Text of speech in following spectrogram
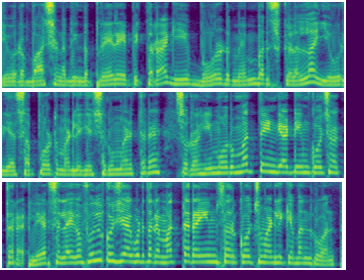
ಇವರ ಭಾಷಣದಿಂದ ಪ್ರೇರೇಪಿತರಾಗಿ ಬೋರ್ಡ್ ಮೆಂಬರ್ಸ್ ಗಳೆಲ್ಲ ಇವರಿಗೆ ಸಪೋರ್ಟ್ ಮಾಡ್ಲಿಕ್ಕೆ ಶುರು ಮಾಡ್ತಾರೆ. ಸೊ ರಹೀಮ್ ಅವರು ಮತ್ತೆ ಇಂಡಿಯಾ ಟೀಮ್ ಕೋಚ್ ಆಗ್ತಾರೆ. ಪ್ಲೇಯರ್ಸ್ ಎಲ್ಲ ಈಗ ಫುಲ್ ಖುಷಿ ಆಗ್ಬಿಡ್ತಾರೆ. ಮತ್ತೆ ರಹೀಮ್ ಸರ್ ಕೋಚ್ ಮಾಡ್ಲಿಕ್ಕೆ ಬಂದ್ರು ಅಂತ.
